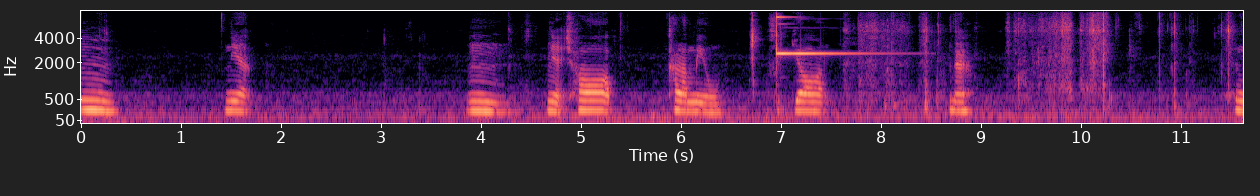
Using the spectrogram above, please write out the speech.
อืม เนี่ย อืม เนี่ยชอบคาราเมล สุดยอดนะฉัน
